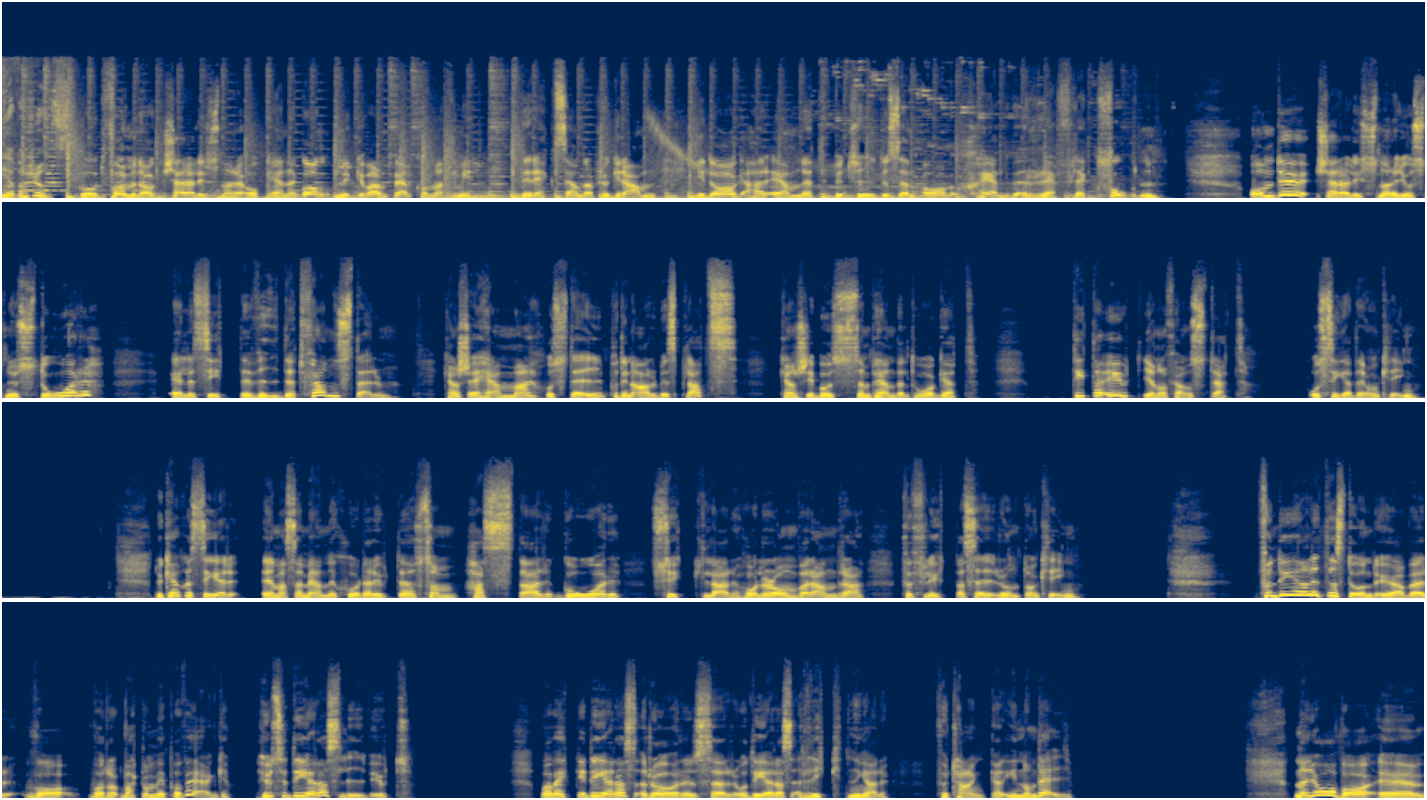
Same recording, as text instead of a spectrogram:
Eva Russ. God förmiddag kära lyssnare och än en gång mycket varmt välkomna till mitt direktsända program. Idag är ämnet betydelsen av självreflektion. Om du kära lyssnare just nu står eller sitter vid ett fönster, kanske hemma hos dig, på din arbetsplats, kanske i bussen, pendeltåget. Titta ut genom fönstret och se dig omkring. Du kanske ser en massa människor där ute som hastar, går, cyklar, håller om varandra, förflyttar sig runt omkring. Fundera en liten stund över vad, vad, vart de är på väg. Hur ser deras liv ut? Vad väcker deras rörelser och deras riktningar för tankar inom dig? När jag var eh,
